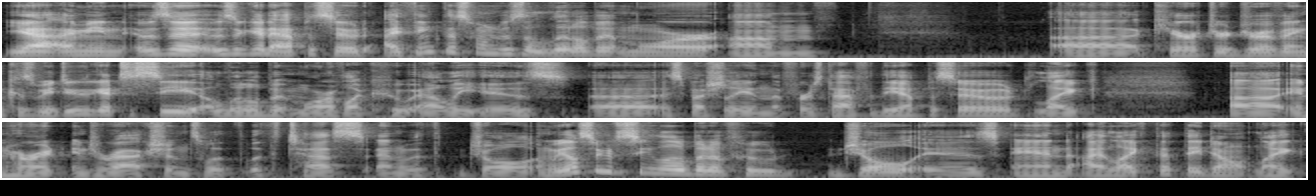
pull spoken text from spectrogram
yeah, I mean, it was a it was a good episode. I think this one was a little bit more um uh character driven because we do get to see a little bit more of like who Ellie is, uh, especially in the first half of the episode, like uh in her interactions with with Tess and with Joel, and we also get to see a little bit of who Joel is, and I like that they don't like.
